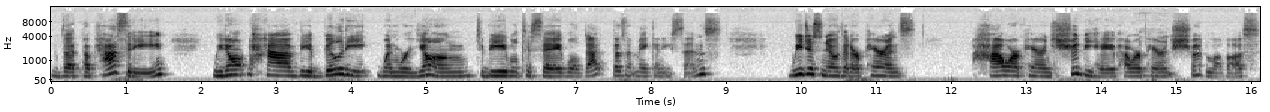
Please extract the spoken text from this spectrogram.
the capacity. We don't have the ability when we're young to be able to say well that doesn't make any sense. We just know that our parents how our parents should behave how our mm-hmm. parents should love us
